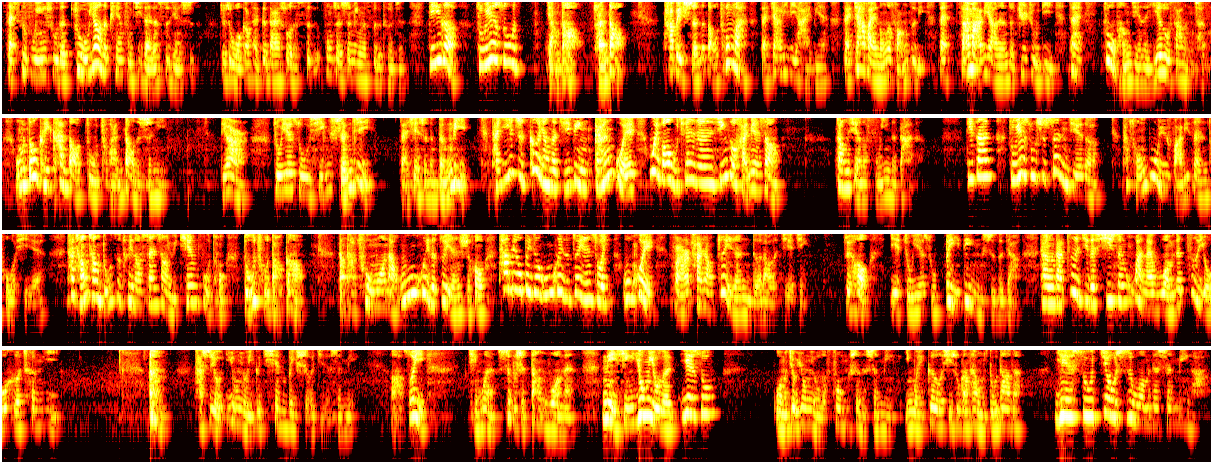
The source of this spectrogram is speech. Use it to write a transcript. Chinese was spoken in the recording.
在四福音书的主要的篇幅记载的四件事，就是我刚才跟大家说的四个丰盛生命的四个特征。第一个，主耶稣讲道、传道。他被神的道充满，在加利利海边，在加百农的房子里，在撒玛利亚人的居住地，在祝棚节的耶路撒冷城，我们都可以看到主传道的身影。第二，主耶稣行神迹，展现神的能力，他医治各样的疾病，赶鬼，喂饱五千人，行走海面上，彰显了福音的大能。第三，主耶稣是圣洁的，他从不与法利赛人妥协。他常常独自退到山上与天父同独处祷告。当他触摸那污秽的罪人时候，他没有被这污秽的罪人所污秽，反而他让罪人得到了洁净。最后，耶主耶稣被钉十字架，他用他自己的牺牲换来我们的自由和称义。他是有拥有一个谦卑舍己的生命啊！所以，请问是不是当我们内心拥有了耶稣？我们就拥有了丰盛的生命，因为哥罗西书刚才我们读到的，耶稣就是我们的生命啊！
